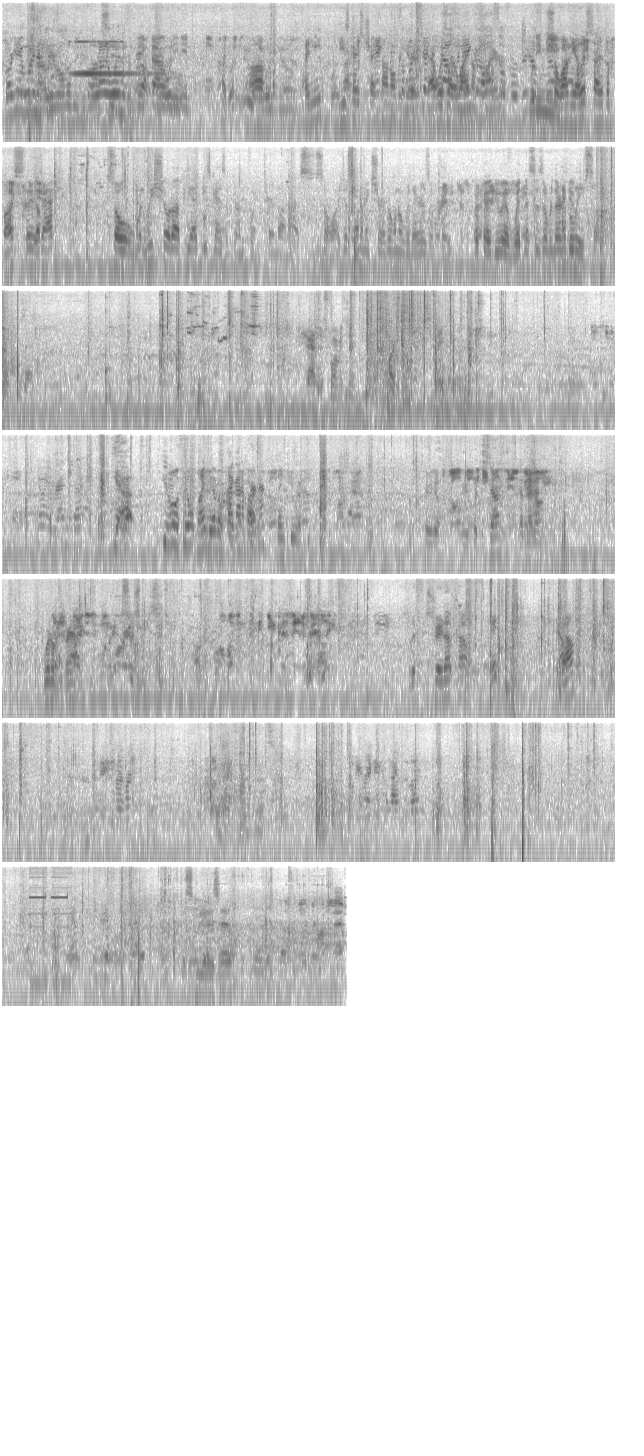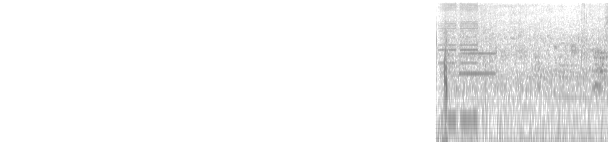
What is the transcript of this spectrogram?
Start getting witnesses. Roll up Roll the witnesses. Hey, Kyle, what do you need? Um, I need these guys checked on over here. That was our line of fire. What do you mean? So on the other side of the bus, there's Jack. So when we showed up, he had these guys at gunpoint turned on on us. So I just want to make sure everyone over there is okay. Okay, do we have witnesses over there I too? believe so. Thank you, Zach. Grab this for me, sir. Of course. Yeah. You know, if you don't mind, you have a I got a card? partner. Thank you. Here we go. Here, you put this down. Got that in. Where do I grab? Okay, switch me, switch me. Lift it straight up, Kyle. Okay. Yeah. Good seeing you guys head.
